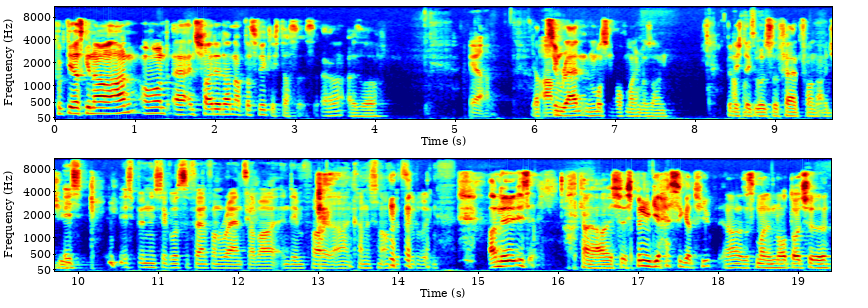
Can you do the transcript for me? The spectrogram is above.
guck dir das genauer an und äh, entscheide dann, ob das wirklich das ist. Ja, also. Ja. Ja, ein bisschen um, ähm, ranten muss auch manchmal sein. Bin ich der so. größte Fan von IG. Ich, ich bin nicht der größte Fan von Rants, aber in dem Fall äh, kann ich ein Auge zudrücken. Ah, nee, ich, ach, keine Ahnung, ich, ich bin ein gehässiger Typ. Ja, das ist meine norddeutsche,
